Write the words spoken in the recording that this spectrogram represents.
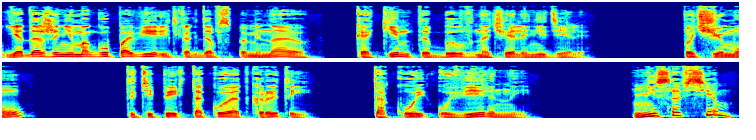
«Я даже не могу поверить, когда вспоминаю, каким ты был в начале недели». «Почему?» «Ты теперь такой открытый, такой уверенный». «Не совсем»,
